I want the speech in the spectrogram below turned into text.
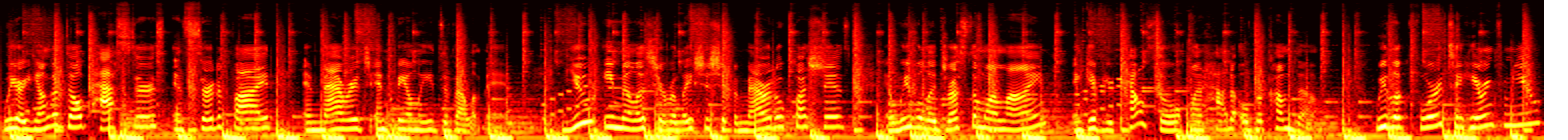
We are young adult pastors and certified in marriage and family development. You email us your relationship and marital questions, and we will address them online and give you counsel on how to overcome them. We look forward to hearing from you,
